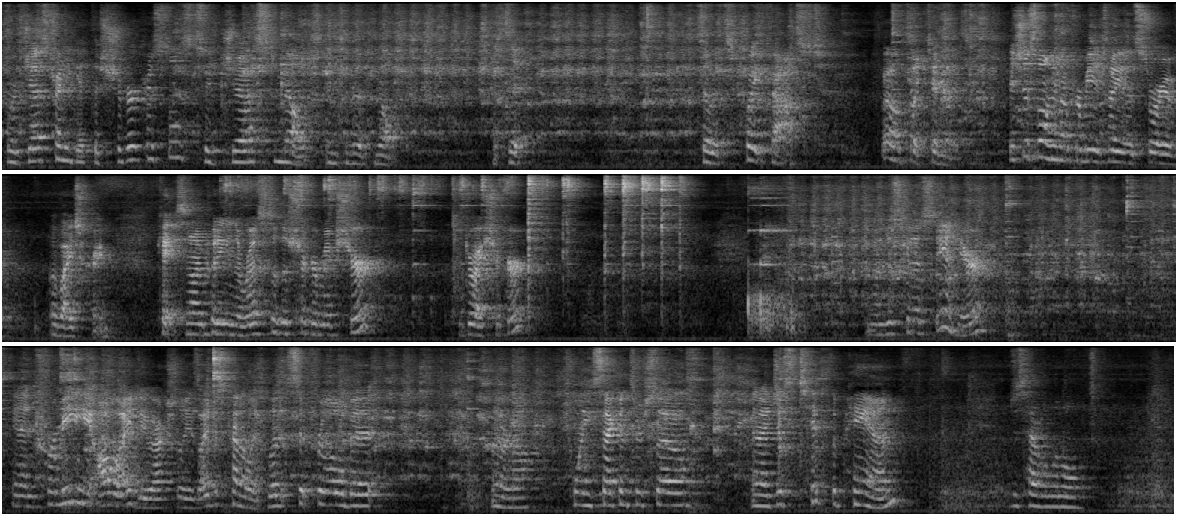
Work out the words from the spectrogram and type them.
We're just trying to get the sugar crystals to just melt into the milk. That's it. So it's quite fast. Well, it's like 10 minutes. It's just long enough for me to tell you the story of, of ice cream. Okay, so now I'm putting in the rest of the sugar mixture, the dry sugar. And I'm just gonna stand here. And for me, all I do actually is I just kind of like let it sit for a little bit. I don't know, 20 seconds or so. And I just tip the pan. Just have a little,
